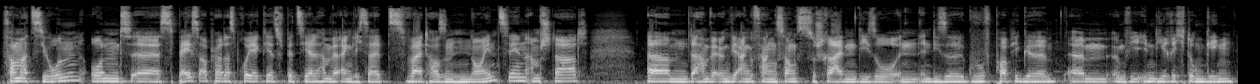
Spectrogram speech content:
Formationen. Und äh, Space Opera, das Projekt jetzt speziell, haben wir eigentlich seit 2019 am Start. Ähm, da haben wir irgendwie angefangen, Songs zu schreiben, die so in, in diese groove-poppige, ähm, irgendwie in die Richtung gingen.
